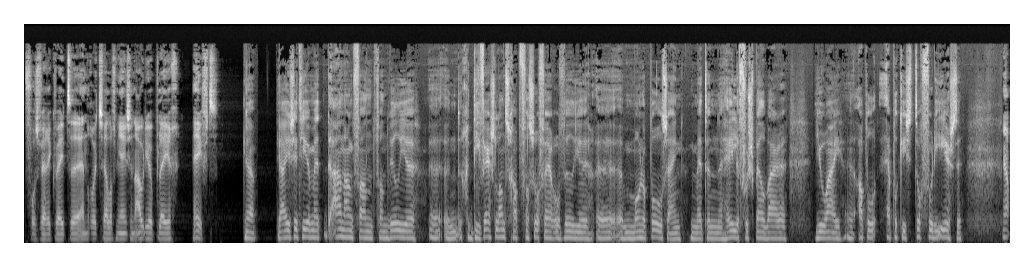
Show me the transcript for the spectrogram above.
voor zover ik weet Android zelf niet eens een audioplayer heeft. Ja. Ja, je zit hier met de aanhang van, van wil je uh, een divers landschap van software of wil je uh, een monopool zijn met een hele voorspelbare UI. Uh, Apple, Apple kiest toch voor die eerste. Ja.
